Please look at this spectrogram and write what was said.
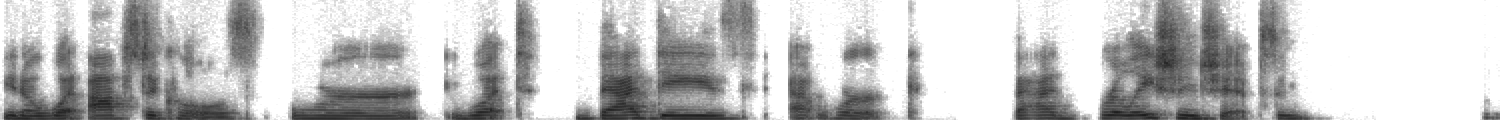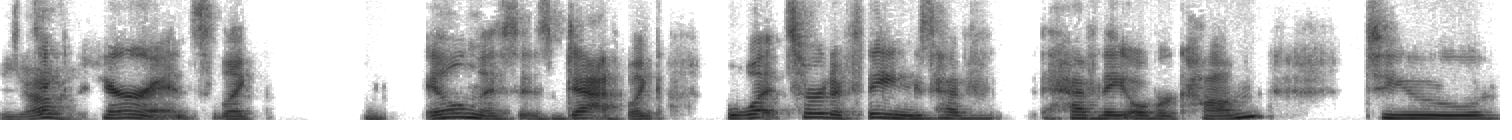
you know what obstacles or what bad days at work bad relationships and yeah. parents like illnesses, death, like what sort of things have have they overcome to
